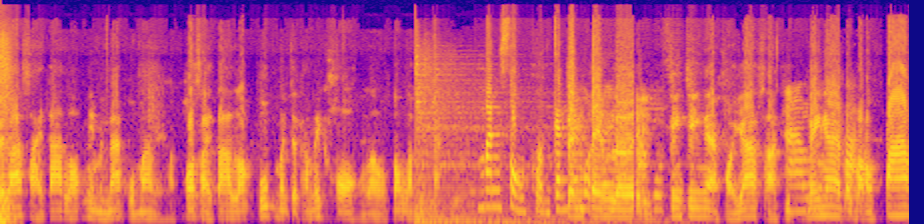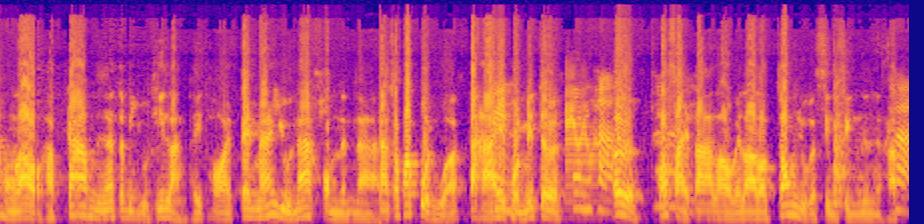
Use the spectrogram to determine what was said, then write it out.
เวลาสายตาล็อกเนี่ยมันน่ากลัวมากเลยครับ พอสายตาล็อกปุ๊บมันจะทำให้คอของเราต้องรับน้ำหนักเยอะมันส่งผลกันไปเต็มหมดเต็มๆเลย นะคะผู้จริงๆเนี่ยขออนุญาตสาธิตเอาเลยง่ายๆค่ะ เบาๆตาของเราครับกล้ามเนื้อจะไปอยู่ที่หลังไทยทอย เป็นไหมอยู่หน้าคอมนานๆสักพักปวดหัวแต่หาเหตุผลไม่เจอต้นค่ะ เออเพราะสายตาเราเวลาเราจ้องอยู่กับสิ่งสิ่งหนึ่งอะครับค่ะ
